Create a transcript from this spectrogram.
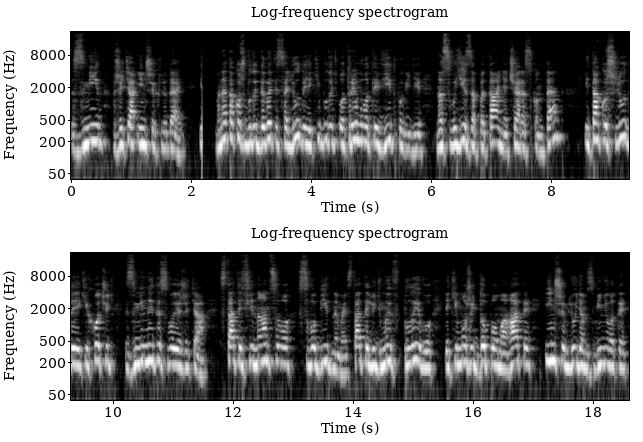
змін в життя інших людей. Мене також будуть дивитися люди, які будуть отримувати відповіді на свої запитання через контент, і також люди, які хочуть змінити своє життя, стати фінансово свобідними, стати людьми впливу, які можуть допомагати іншим людям змінювати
